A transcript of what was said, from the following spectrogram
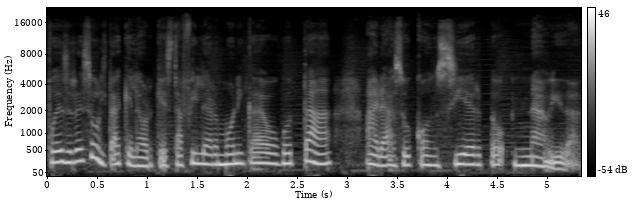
pues resulta que la Orquesta Filarmónica de Bogotá hará su concierto Navidad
